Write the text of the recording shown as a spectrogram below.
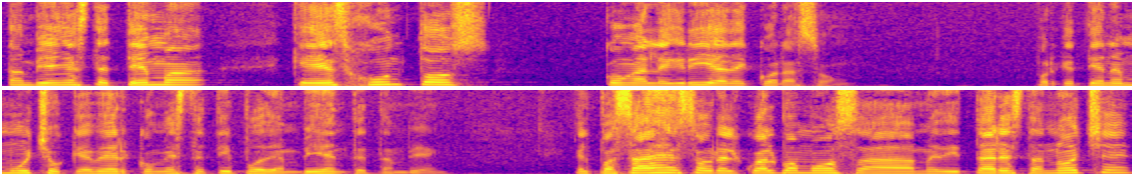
también este tema que es juntos con alegría de corazón, porque tiene mucho que ver con este tipo de ambiente también. El pasaje sobre el cual vamos a meditar esta noche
